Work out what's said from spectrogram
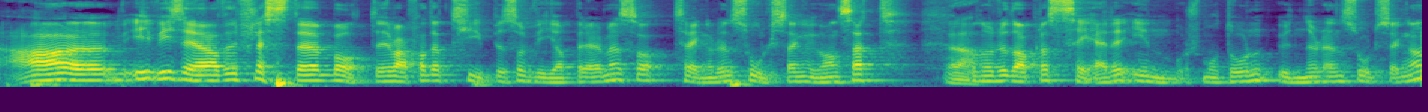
Ja, vi, vi ser at de fleste båter, i hvert fall den type som vi opererer med, så trenger du en solseng uansett. Ja. Og når du da plasserer innbordsmotoren under den solsenga,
